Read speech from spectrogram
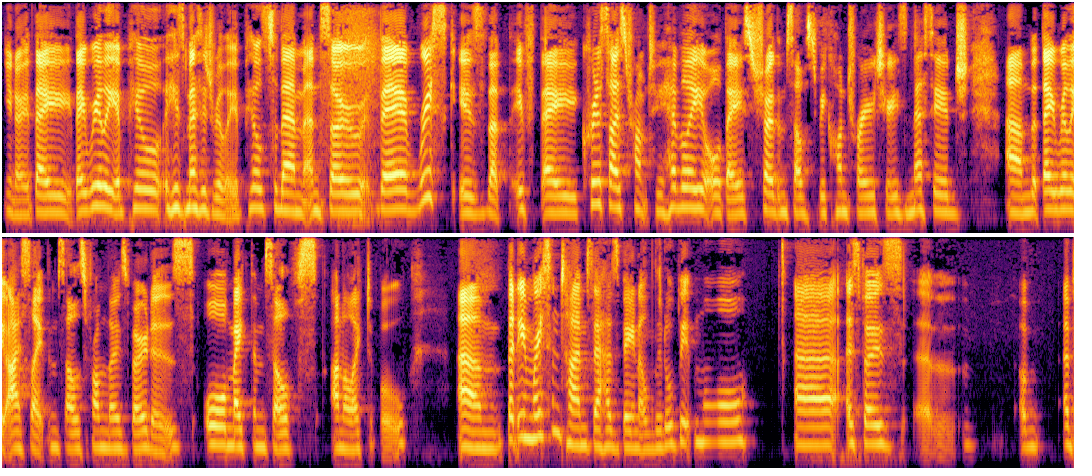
you know they they really appeal his message really appeals to them. And so their risk is that if they criticize trump too heavily or they show themselves to be contrary to his message um, that they really isolate themselves from those voters or make themselves unelectable. Um, but in recent times there has been a little bit more uh, i suppose uh, a,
